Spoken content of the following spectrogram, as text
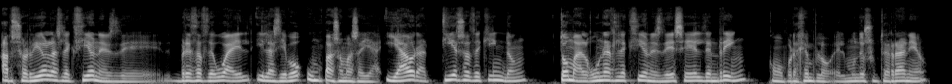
absorbió las lecciones de Breath of the Wild y las llevó un paso más allá. Y ahora Tears of the Kingdom toma algunas lecciones de ese Elden Ring, como por ejemplo el mundo subterráneo,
